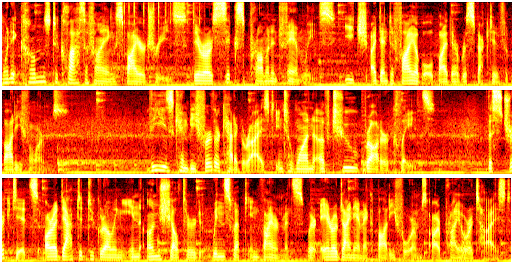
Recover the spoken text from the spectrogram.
When it comes to classifying spire trees, there are six prominent families, each identifiable by their respective body forms. These can be further categorized into one of two broader clades. The strictids are adapted to growing in unsheltered, windswept environments where aerodynamic body forms are prioritized.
